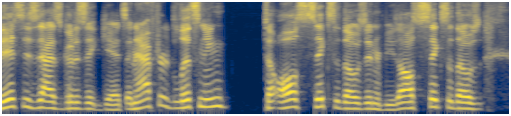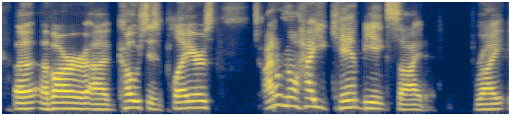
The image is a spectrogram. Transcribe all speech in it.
This is as good as it gets. And after listening to all six of those interviews, all six of those uh, of our uh, coaches, players, I don't know how you can't be excited, right?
